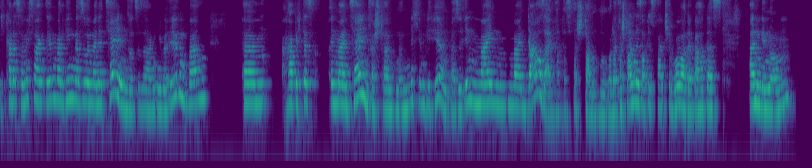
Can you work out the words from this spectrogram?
ich kann das für mich sagen, irgendwann ging das so in meine Zellen sozusagen über. Irgendwann ähm, habe ich das in meinen Zellen verstanden und nicht im Gehirn. Also in mein, mein Dasein hat das verstanden. Oder verstanden ist auch das falsche Wort, aber hat das angenommen.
